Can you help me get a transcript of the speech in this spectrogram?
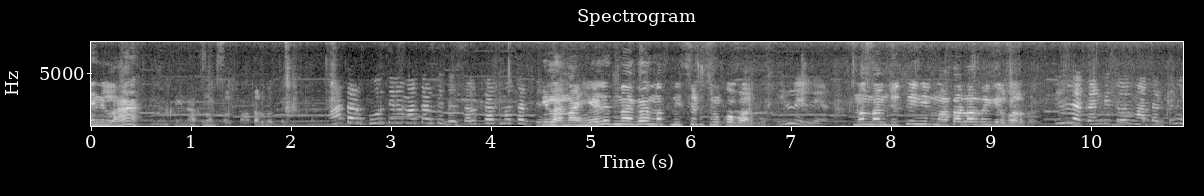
ಏನಿಲ್ಲ ನಿನ್ನ ಹತ್ರ ಒಂದ್ ಸ್ವಲ್ಪ ಮಾತಾಡ್ಬೇಕು ಮಾತಾಡು ಪೂರ್ತಿನ ಮಾತಾಡ್ತಿದ್ದೆ ಸ್ವಲ್ಪ ಯಾಕೆ ಮಾತಾಡ್ತಿದ್ದೆ. ಇಲ್ಲ ನಾ ಹೇಳಿದ್ಮ್ಯಾಗ ಮತ್ ನೀ ಸಿಟ್ಟು ತಿಳ್ಕೊಬಾರ್ದು. ಇಲ್ಲ ಇಲ್ಲ. ಮತ್ ನಮ್ ಜೊತೆ ನೀನ್ ಮಾತಾಡ್ಲಾರ್ದಂಗ ಇರಬಾರ್ದು. ಇಲ್ಲ ಖಂಡಿತವಾಗಿ ಮಾತಾಡ್ತೀನಿ.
